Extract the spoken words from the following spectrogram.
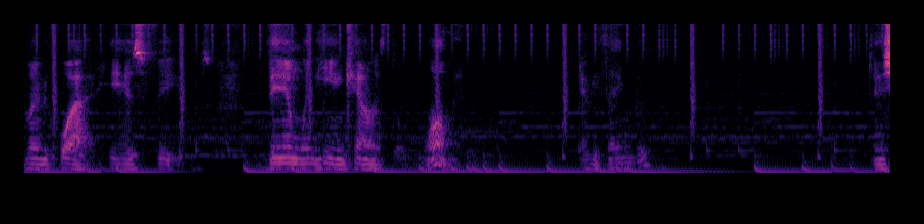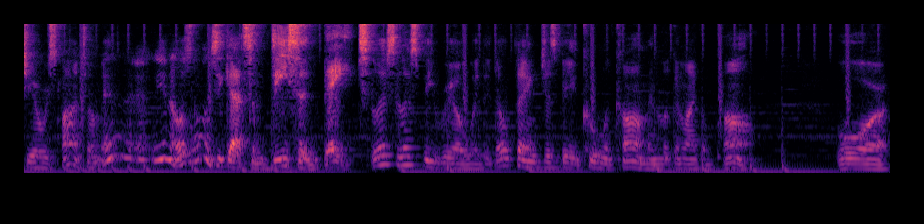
Learn to quiet his fears. Then when he encounters the woman, everything good and she'll respond to him. And, uh, you know, as long as he got some decent bait, let's let's be real with it. Don't think just being cool and calm and looking like a bum, or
